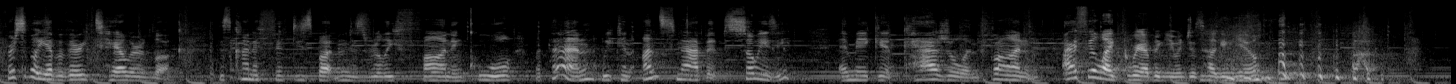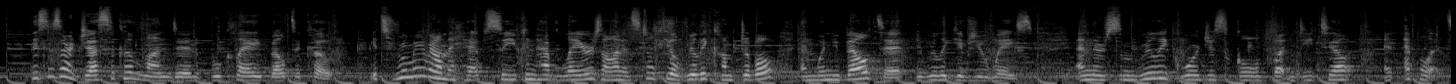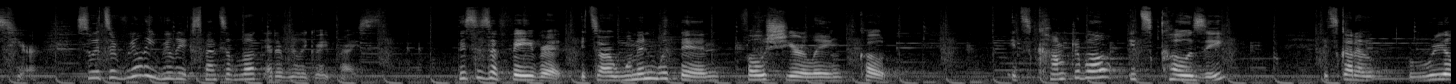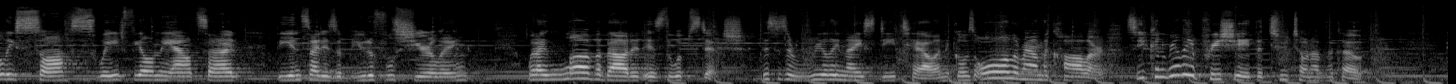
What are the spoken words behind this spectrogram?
First of all, you have a very tailored look. This kind of 50s button is really fun and cool, but then we can unsnap it so easy and make it casual and fun. I feel like grabbing you and just hugging you. this is our Jessica London boucle belted coat. It's roomy around the hips so you can have layers on and still feel really comfortable. And when you belt it, it really gives you a waist and there's some really gorgeous gold button detail and epaulets here. So it's a really, really expensive look at a really great price. This is a favorite. It's our Woman Within faux shearling coat. It's comfortable, it's cozy, it's got a really soft suede feel on the outside. The inside is a beautiful shearling. What I love about it is the whip stitch. This is a really nice detail and it goes all around the collar. So you can really appreciate the two-tone of the coat.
